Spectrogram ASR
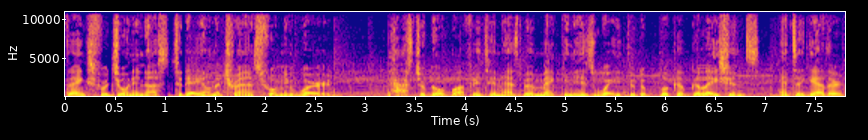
Thanks for joining us today on the Transforming Word. Pastor Bill Buffington has been making his way through the book of Galatians, and together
